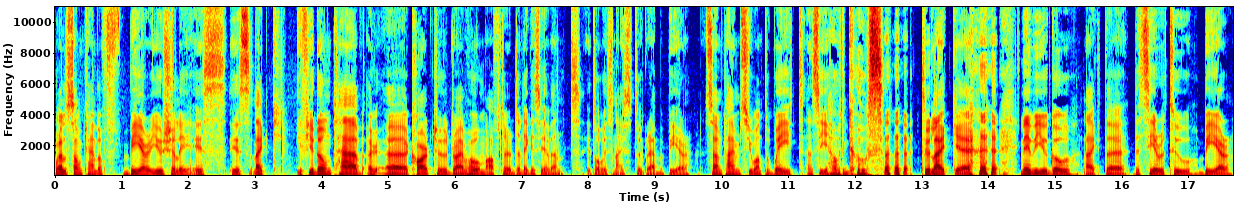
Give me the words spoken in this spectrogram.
Well, some kind of beer usually is is like if you don't have a, a car to drive home after the legacy event, it's always nice to grab a beer. Sometimes you want to wait and see how it goes to like uh, maybe you go like the the zero two beer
